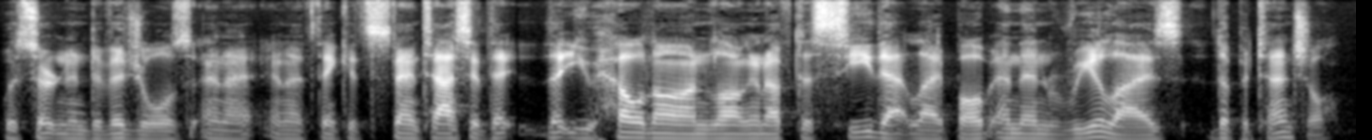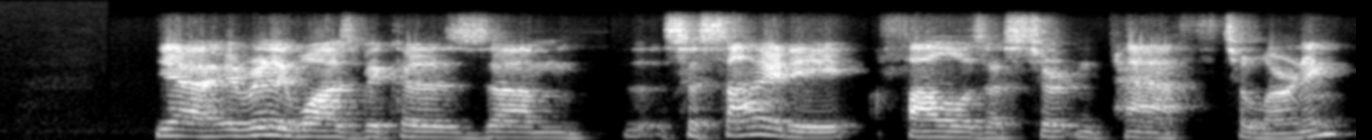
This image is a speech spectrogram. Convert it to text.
with certain individuals and I and I think it's fantastic that, that you held on long enough to see that light bulb and then realize the potential. Yeah, it really was because um, society follows a certain path to learning.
